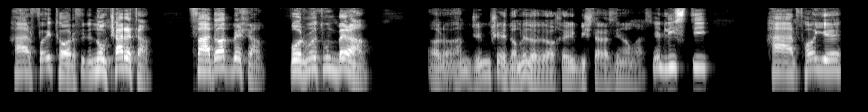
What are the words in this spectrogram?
حرفای تعارفی نوکرتم. فداد بشم. قربونتون برم. حالا همینجوری میشه ادامه داده. خیلی بیشتر از این هم هست. یه لیستی حرف های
